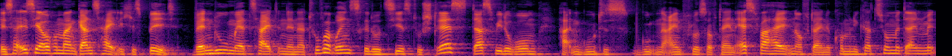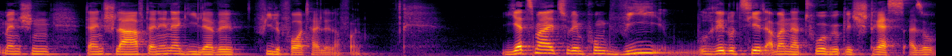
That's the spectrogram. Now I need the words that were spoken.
es ist ja auch immer ein ganzheitliches Bild. Wenn du mehr Zeit in der Natur verbringst, reduzierst du Stress. Das wiederum hat einen gutes, guten Einfluss auf dein Essverhalten, auf deine Kommunikation mit deinen Mitmenschen, deinen Schlaf, dein Energielevel. Viele Vorteile davon. Jetzt mal zu dem Punkt, wie reduziert aber Natur wirklich Stress? Also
